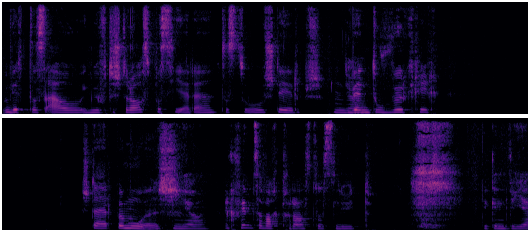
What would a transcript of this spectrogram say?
wird das auch irgendwie auf der Straße passieren, dass du stirbst. Ja. Wenn du wirklich sterben musst. Ja, ich finde es einfach krass, dass Leute irgendwie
